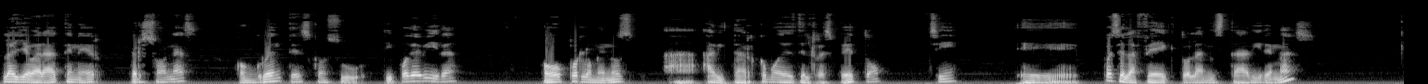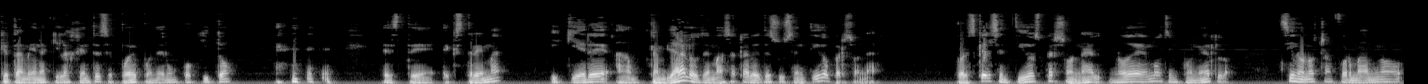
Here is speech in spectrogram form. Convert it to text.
la llevará a tener personas congruentes con su tipo de vida o por lo menos a habitar como desde el respeto, ¿sí? Eh, pues el afecto, la amistad y demás. Que también aquí la gente se puede poner un poquito este, extrema y quiere cambiar a los demás a través de su sentido personal. Pues es que el sentido es personal, no debemos imponerlo si no nos transformamos,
